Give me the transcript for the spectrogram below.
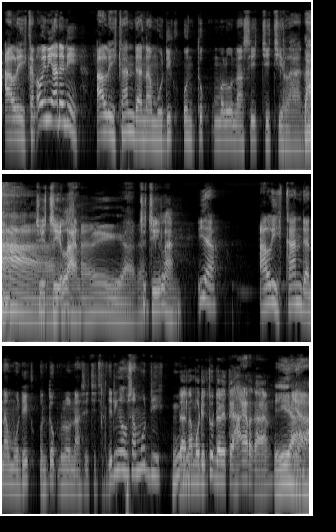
Alihkan. Oh ini ada nih. Alihkan dana mudik untuk melunasi cicilan. Nah, Cicilan. Iya kan. Cicilan. Iya. Alihkan dana mudik untuk melunasi cicilan. Jadi nggak usah mudik. Dana mudik tuh dari THR kan? Iya. Iya.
